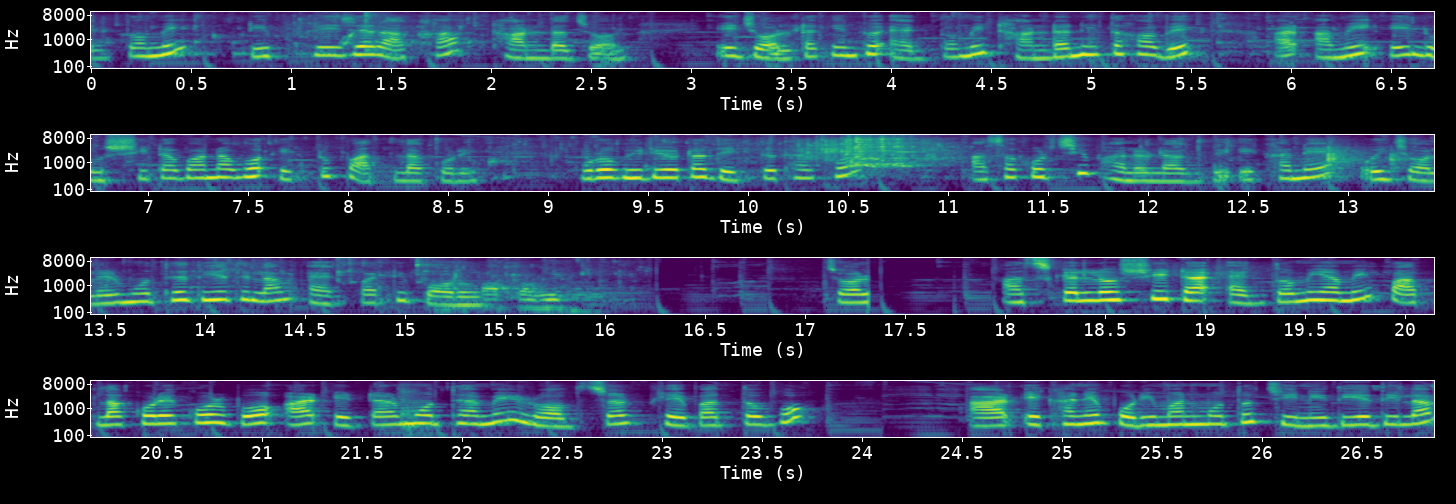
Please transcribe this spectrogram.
একদমই ডিপ ফ্রিজে রাখা ঠান্ডা জল। এই জলটা কিন্তু একদমই ঠান্ডা নিতে হবে আর আমি এই লস্যিটা বানাবো একটু পাতলা করে। পুরো ভিডিওটা দেখতে থাকো। আশা করছি ভালো লাগবে। এখানে ওই জলের মধ্যে দিয়ে দিলাম এক বাটি বরফ। জল আজকের লস্যিটা একদমই আমি পাতলা করে করব আর এটার মধ্যে আমি রবজার ফ্লেভার দেবো। আর এখানে পরিমাণ মতো চিনি দিয়ে দিলাম।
